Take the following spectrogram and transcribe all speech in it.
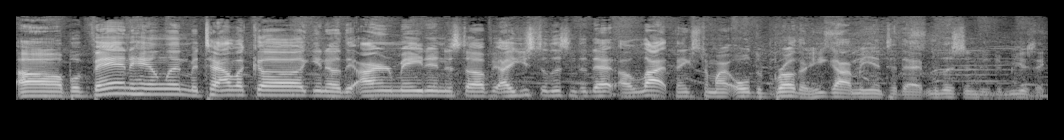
Uh, but Van Halen, Metallica, you know, the Iron Maiden and stuff, I used to listen to that a lot thanks to my older brother. He got me into that, listening to the music.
